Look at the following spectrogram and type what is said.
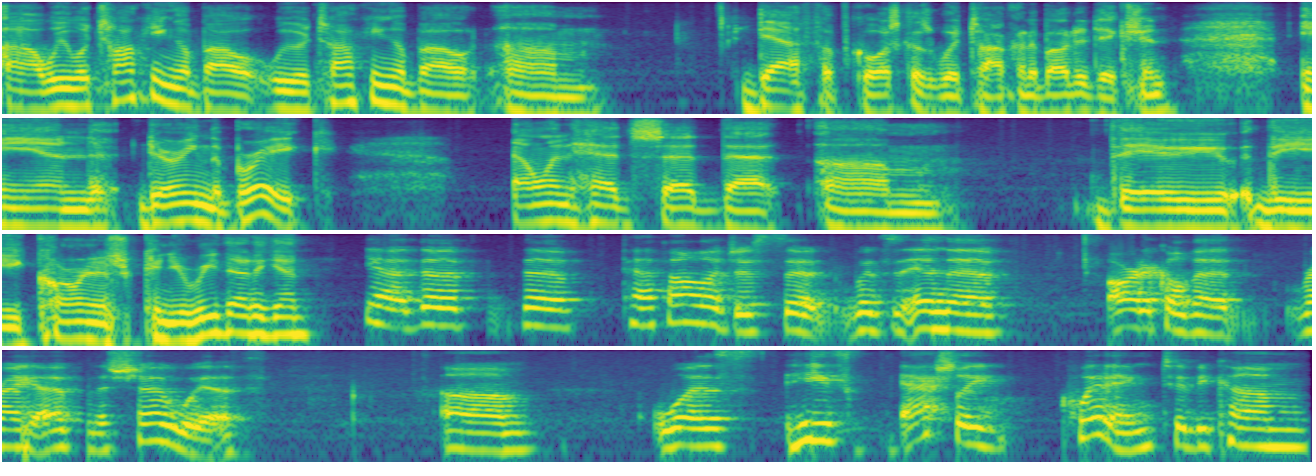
Uh, we were talking about we were talking about um, death, of course, because we're talking about addiction. And during the break, Ellen had said that um, the the coroner's. Can you read that again? Yeah, the the pathologist that was in the article that Ray opened the show with um, was he's actually quitting to become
